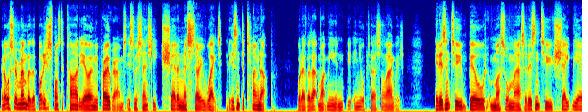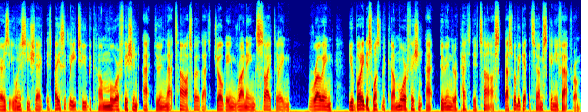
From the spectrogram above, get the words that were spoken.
And also remember, the body's response to cardio only programs is to essentially shed unnecessary weight. It isn't to tone up, whatever that might mean in, in your personal language. It isn't to build muscle mass. It isn't to shape the areas that you want to see shaped. It's basically to become more efficient at doing that task, whether that's jogging, running, cycling, rowing. Your body just wants to become more efficient at doing the repetitive task. That's where we get the term skinny fat from.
